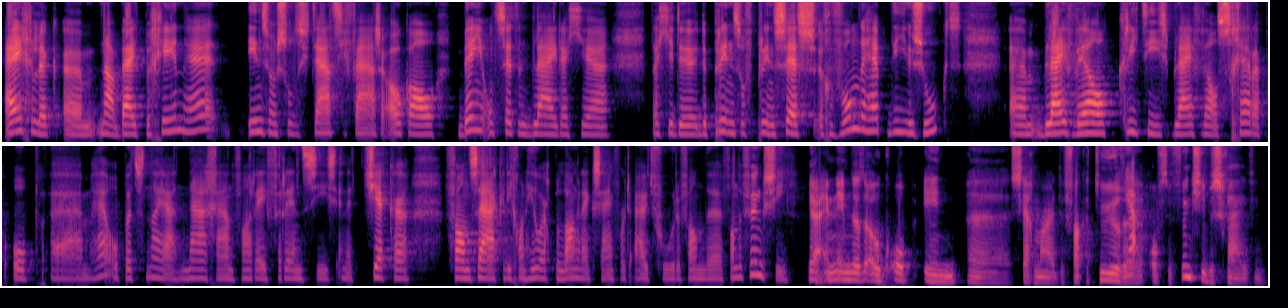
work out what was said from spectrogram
eigenlijk um, nou, bij het begin, hè, in zo'n sollicitatiefase, ook al ben je ontzettend blij dat je, dat je de, de prins of prinses gevonden hebt die je zoekt. Ehm, blijf wel kritisch, blijf wel scherp op, ehm, op het nou ja, nagaan van referenties en het checken van zaken die gewoon heel erg belangrijk zijn voor het uitvoeren van de, van de functie. Ja, en neem dat ook op in uh, zeg maar de vacature of de functiebeschrijving.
